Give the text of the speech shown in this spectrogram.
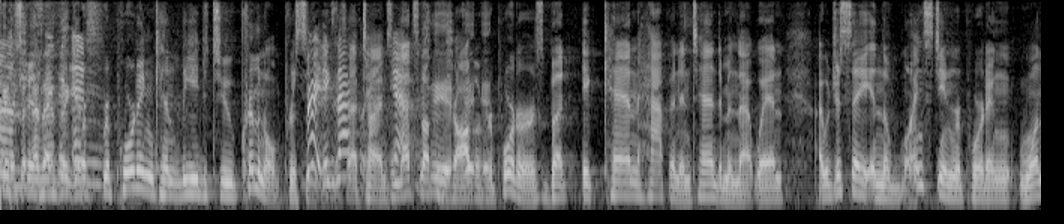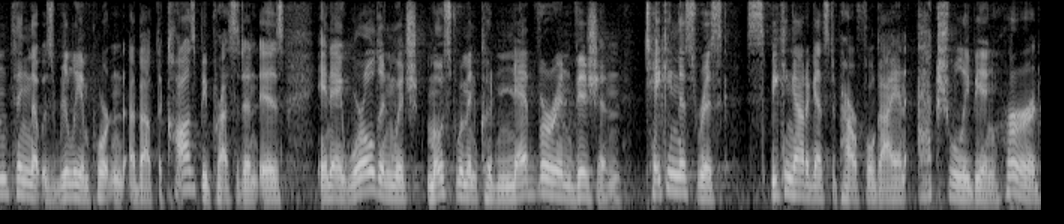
thing, it's- and I I think think it's- reporting can lead to criminal proceedings exactly, at times, and yeah. that's not See, the job it- of reporters, but it can happen in tandem in that way. And I would just say in the Weinstein reporting, one thing that was really important about the Cosby precedent is in a world in which most women could never envision taking this risk, speaking out against a powerful guy, and actually being heard,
